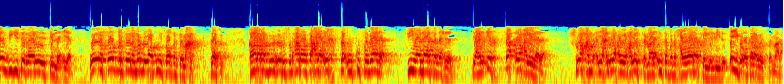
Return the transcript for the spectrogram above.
dembigiisay rabaan inay iska leexiyaan. Wayna soo qirteenoo mardha waa kuwii soo qirtay macna. Saas wey qaala rabbi wuxuu yihi subxaana wa tacaala ikhsa-uu ku fogaada fiiha naarta dhexdeeda yani ikhsa waxaa la yidhahdaa ruuxa yani waxa wey waxaa loo isticmaala inta badan xayawaanaadka la liido eyga oo kalea loo isticmaala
